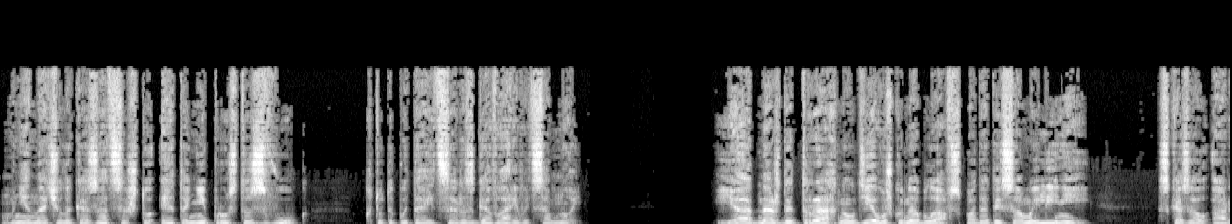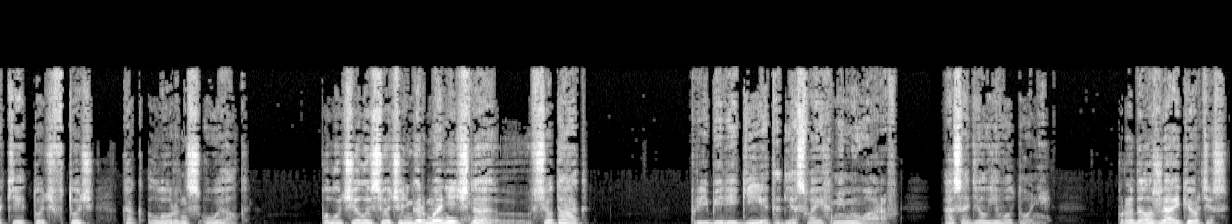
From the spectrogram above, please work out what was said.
мне начало казаться, что это не просто звук, кто-то пытается разговаривать со мной. «Я однажды трахнул девушку на Блавс под этой самой линией», — сказал Арки точь-в-точь, точь, как Лоренс Уэлк. «Получилось очень гармонично, все так». «Прибереги это для своих мемуаров», — осадил его Тони. «Продолжай, Кертис».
